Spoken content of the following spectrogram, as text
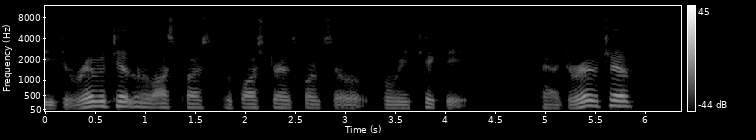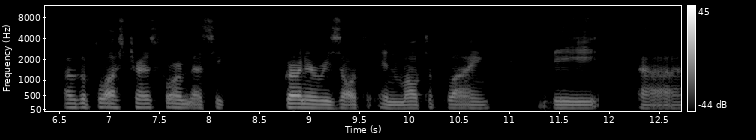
the derivative of the Laplace, Laplace transform. So when we take the uh, derivative of the Laplace transform, that's going to result in multiplying the uh,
